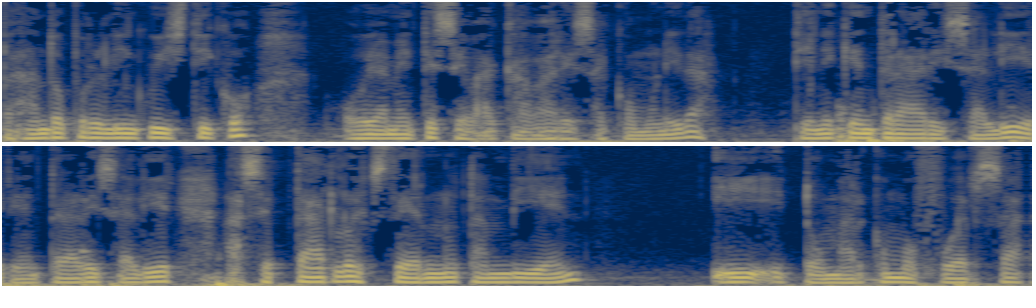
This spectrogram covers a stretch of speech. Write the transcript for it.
pasando por el lingüístico, obviamente se va a acabar esa comunidad tiene que entrar y salir, entrar y salir, aceptar lo externo también y, tomar como fuerza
